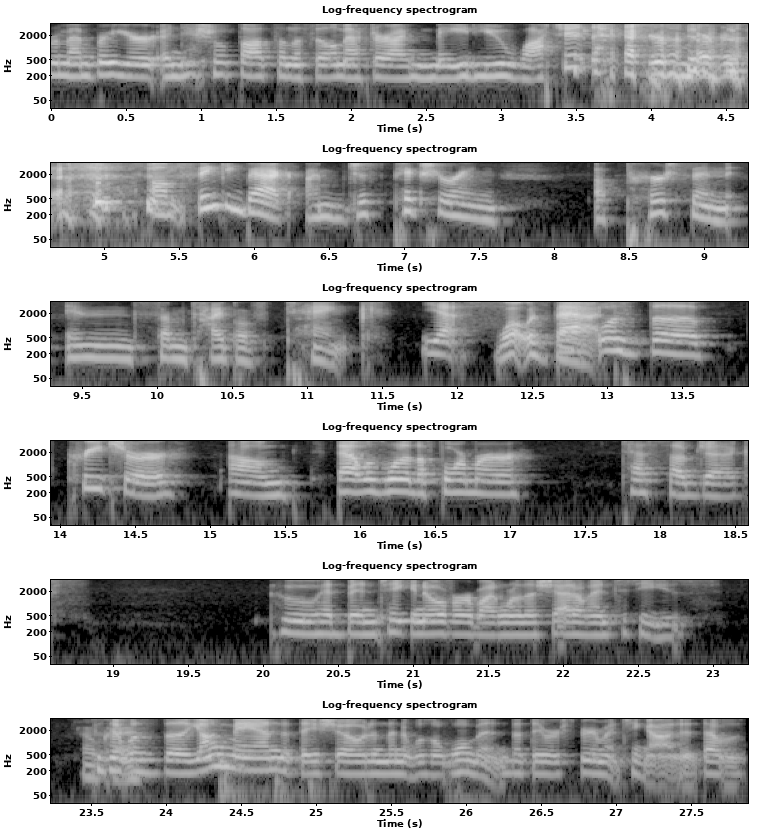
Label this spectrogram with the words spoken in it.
remember your initial thoughts on the film after I made you watch it? I remember that. Um, thinking back, I'm just picturing a person in some type of tank. Yes. What was that? That was the creature. Um, that was one of the former test subjects who had been taken over by one of the shadow entities. Because Okay. it was the young man that they showed, and then it was a woman that they were experimenting on. And that was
